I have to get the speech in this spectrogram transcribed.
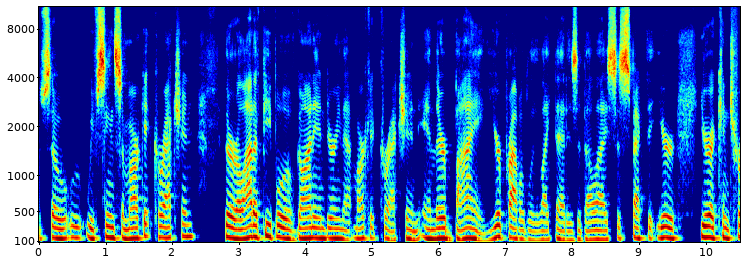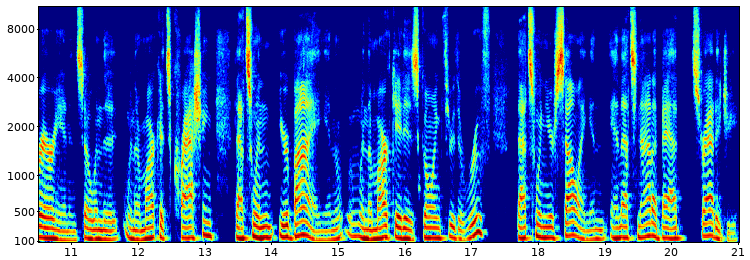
so we've seen some market correction there are a lot of people who have gone in during that market correction and they're buying. You're probably like that isabella. I suspect that you're you're a contrarian. And so when the when the market's crashing that's when you're buying. And when the market is going through the roof that's when you're selling. And and that's not a bad strategy.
